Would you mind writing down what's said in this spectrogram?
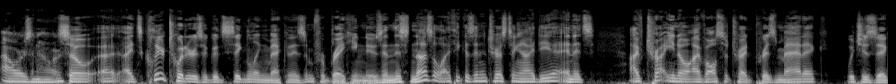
hours and hours. So uh, it's clear Twitter is a good signaling mechanism for breaking news, and this Nuzzle I think is an interesting idea. And it's I've tried, you know, I've also tried Prismatic, which is a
